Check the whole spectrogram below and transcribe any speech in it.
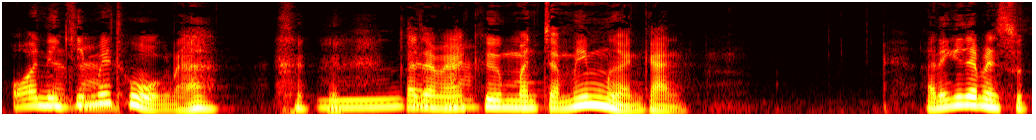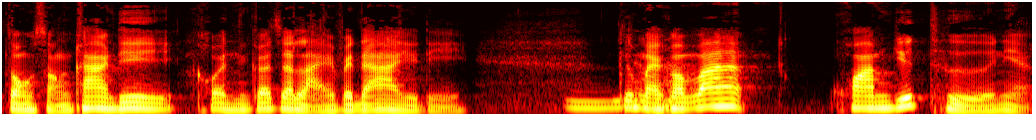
โอ้อันนี้คิดไม่ถูกนะ อืมก็จะไหมเจ้าค่ะคือมันจะไม่เหมือนกัน อันนี้ก็จะเป็นสุดตรงสองข้างที่คนก็จะไหลไปได้อยู่ดี คือหมายความว่าความยึดถือเนี่ย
